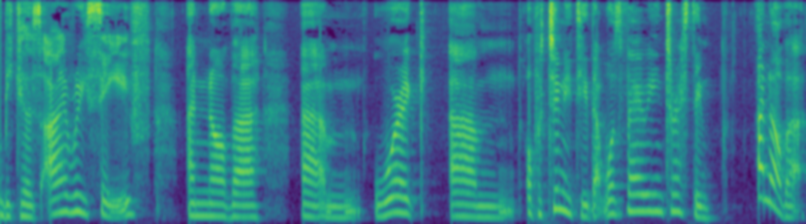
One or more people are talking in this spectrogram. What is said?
Because I receive another um, work um, opportunity that was very interesting. Another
